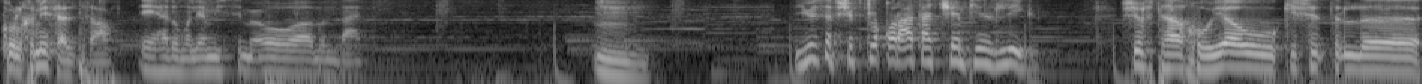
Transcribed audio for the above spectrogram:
كل خميس على 9 إيه هذوما اللي يسمعوا من بعد. امم يوسف شفت القرعة تاع ال Champions League شفتها خويا وكي شفت ال- ال-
